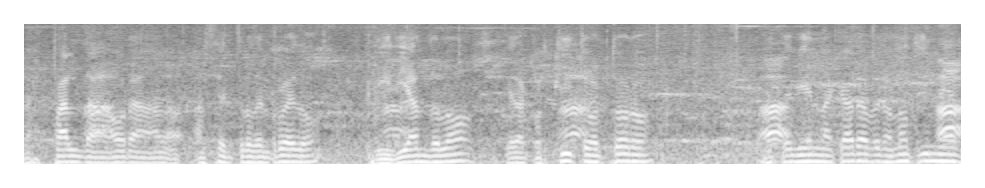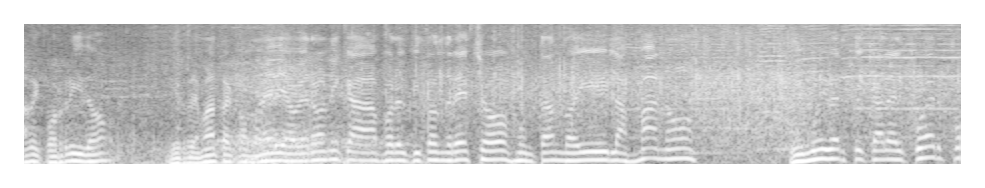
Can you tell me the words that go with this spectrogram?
la espalda ahora al centro del ruedo, lidiándolo, queda cortito el toro, mete bien la cara pero no tiene recorrido. Y remata con media Verónica por el pitón derecho, juntando ahí las manos y muy vertical el cuerpo,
